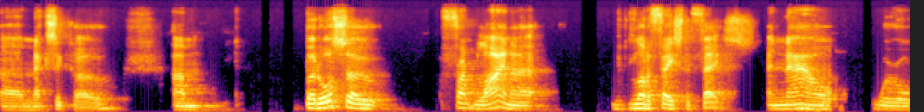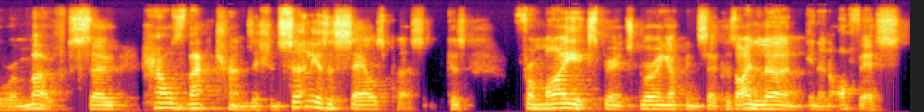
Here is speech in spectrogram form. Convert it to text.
uh, Mexico, um, but also frontliner a lot of face to face, and now Mm-hmm. we're all remote. So how's that transition? Certainly as a salesperson, because from my experience growing up in sales, because I learned in an office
